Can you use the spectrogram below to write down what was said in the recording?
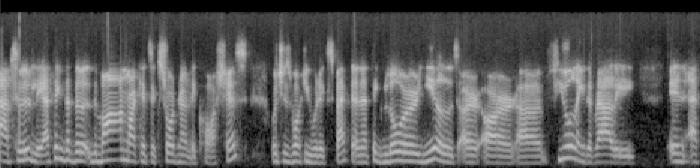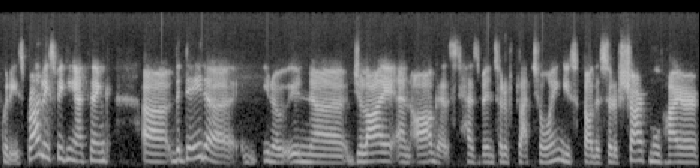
Absolutely. I think that the, the bond market's extraordinarily cautious, which is what you would expect. And I think lower yields are, are uh, fueling the rally in equities. Broadly speaking, I think uh, the data, you know, in uh, July and August has been sort of plateauing. You saw this sort of sharp move higher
